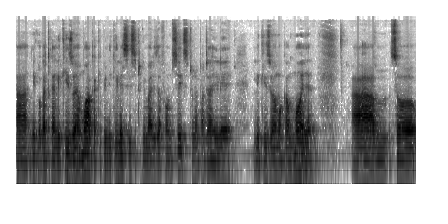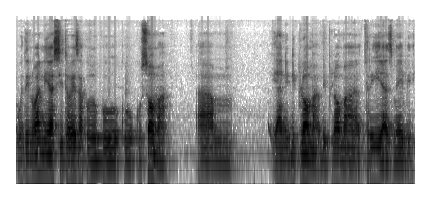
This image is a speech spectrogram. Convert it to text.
uh, niko katika likizo ya mwaka. Kipindi kile sisi tukimaliza form 6 tunapata ile likizo ya mwaka mmoja. Um, so within one year sitaweza ku, ku, ku, kusoma um, yani diploma diploma 3 years maybe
